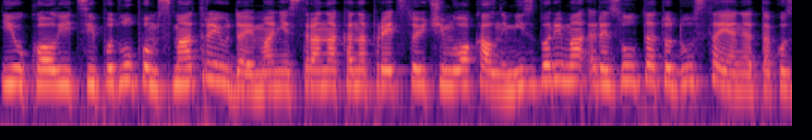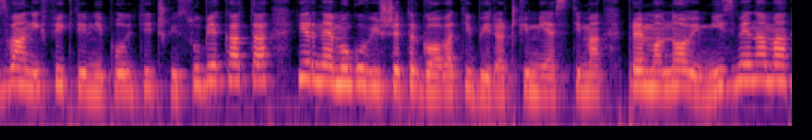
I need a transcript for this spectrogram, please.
i u koaliciji pod lupom smatraju da je manje stranaka na predstojićim lokalnim izborima rezultat odustajanja takozvanih fiktivnih političkih subjekata jer ne mogu više trgovati biračkim mjestima. Prema novim izmjenama,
